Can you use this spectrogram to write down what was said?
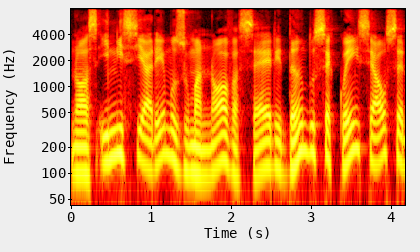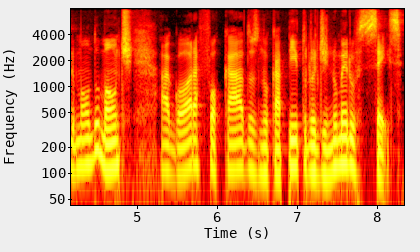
nós iniciaremos uma nova série dando sequência ao Sermão do Monte agora focados no capítulo de número 6.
